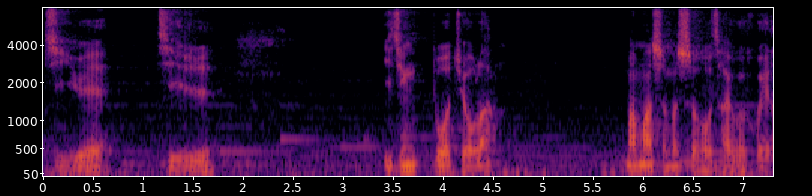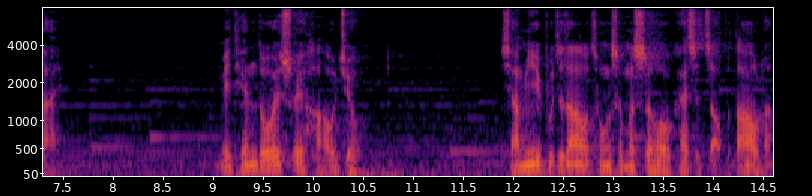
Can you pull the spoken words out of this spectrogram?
几月几日？已经多久了？妈妈什么时候才会回来？每天都会睡好久。小咪不知道从什么时候开始找不到了，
